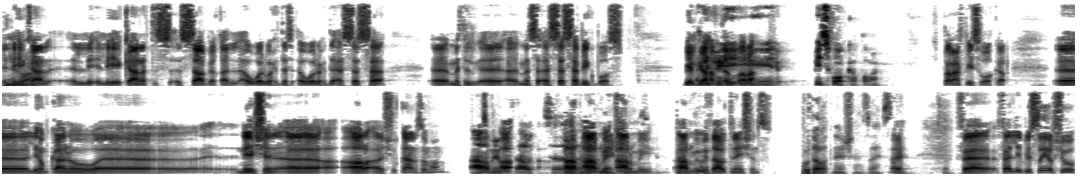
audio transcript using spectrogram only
اللي أيوة. هي كان اللي, هي كانت السابقة. الأول وحدة أول وحدة أسسها آه مثل آه أسسها Big Boss بيلقاها مدمره Peace Walker طبعا. طبعا Peace Walker آه اللي هم كانوا آه nation آه شو كان اسمهم؟ Army without army army army without nations without nations صح. فاللي بيصير شو؟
